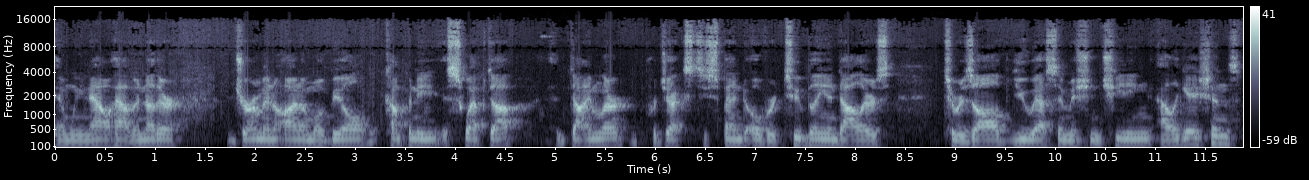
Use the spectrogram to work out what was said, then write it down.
and we now have another German automobile company swept up Daimler projects to spend over $2 billion to resolve U.S. emission cheating allegations.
